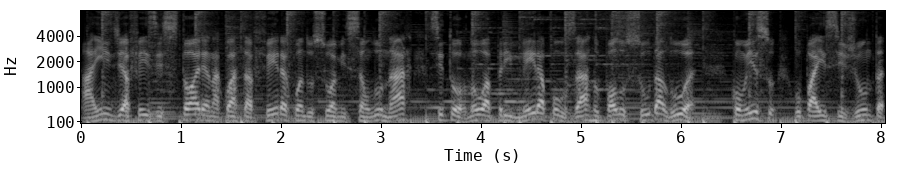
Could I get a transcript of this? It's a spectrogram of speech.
A Índia fez história na quarta-feira quando sua missão lunar se tornou a primeira a pousar no Polo Sul da Lua. Com isso, o país se junta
